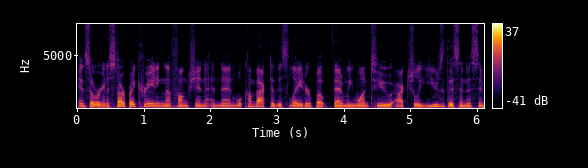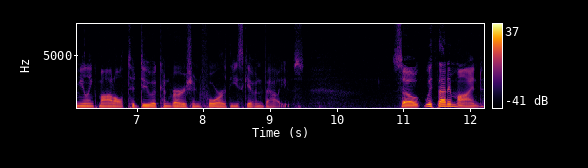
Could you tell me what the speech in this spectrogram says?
And so we're going to start by creating that function and then we'll come back to this later but then we want to actually use this in a Simulink model to do a conversion for these given values. So with that in mind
